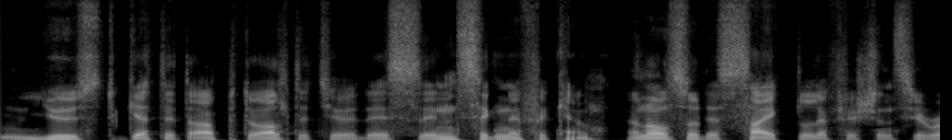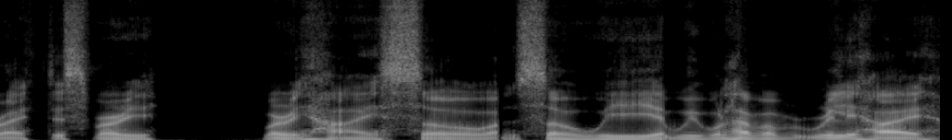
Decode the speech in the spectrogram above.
use to get it up to altitude is insignificant, and also the cycle efficiency rate is very very high. So so we we will have a really high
